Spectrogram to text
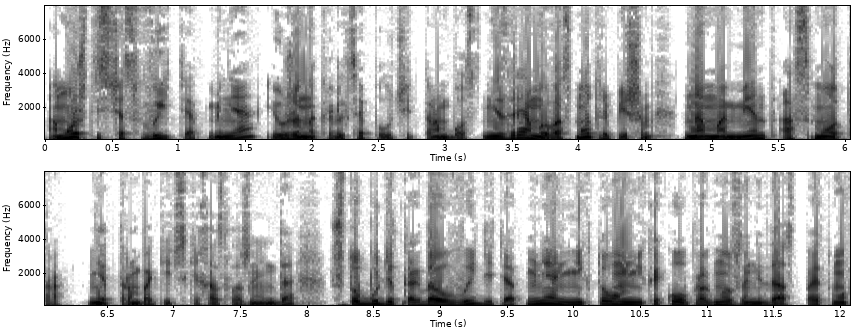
А можете сейчас выйти от меня и уже на крыльце получить тромбоз. Не зря мы в осмотре пишем на момент осмотра нет тромботических осложнений, да, что будет, когда вы выйдете от меня, никто вам никакого прогноза не даст, поэтому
